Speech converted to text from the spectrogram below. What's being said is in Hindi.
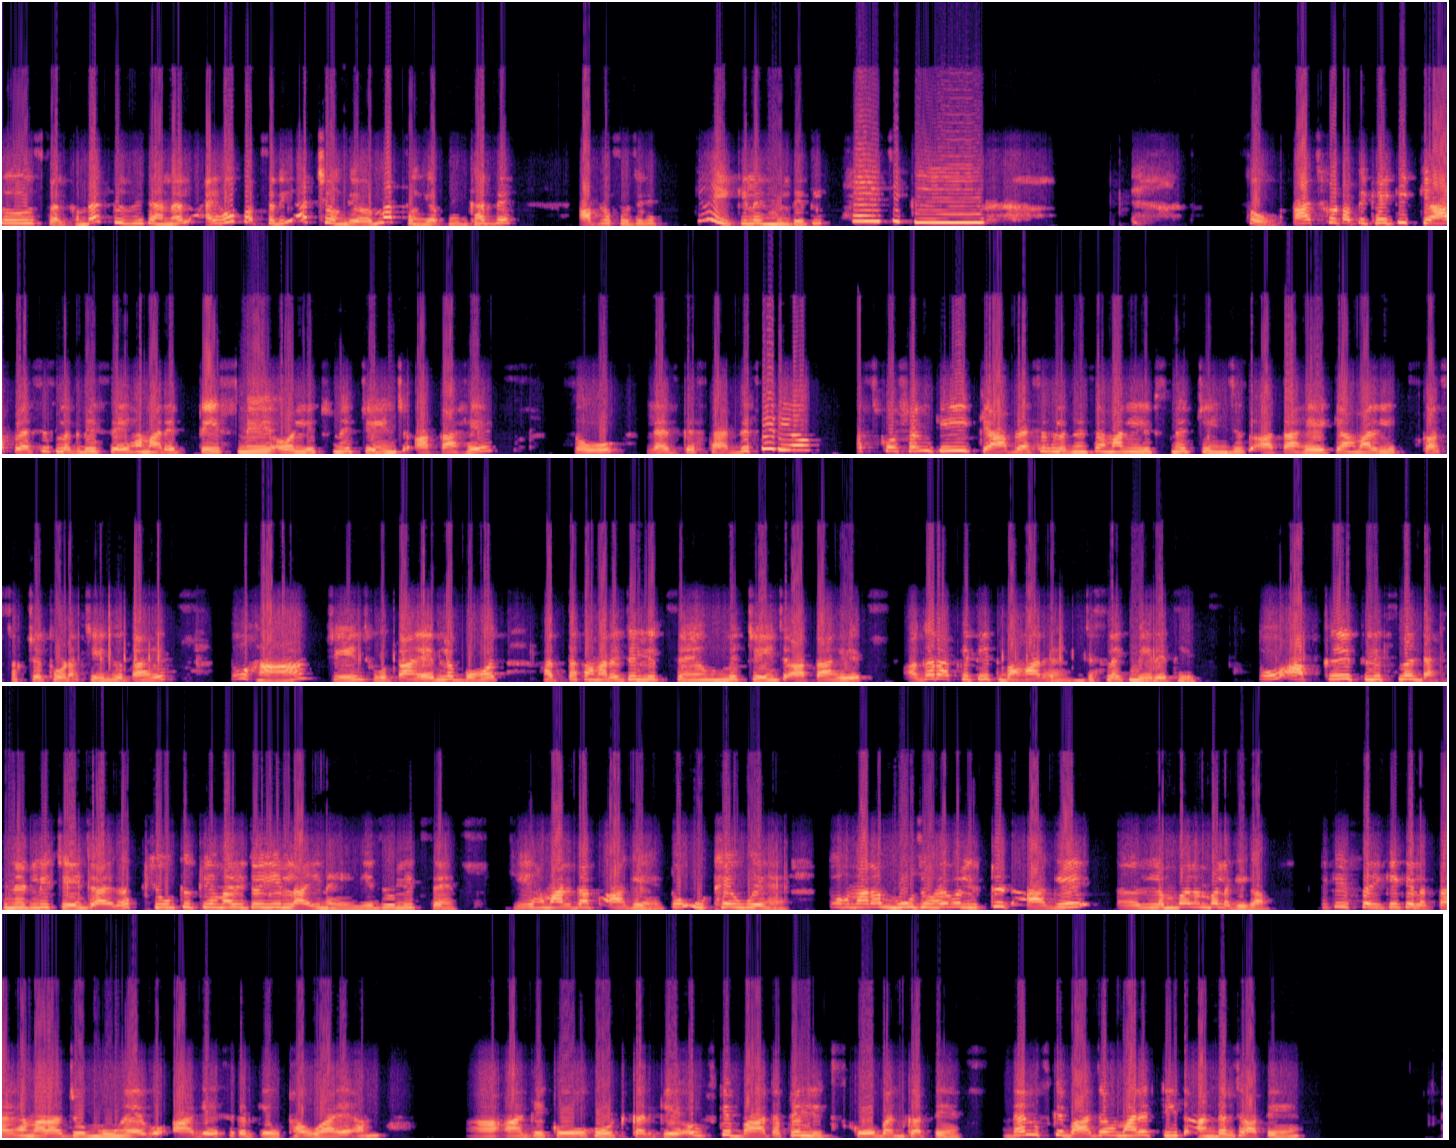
Welcome back to channel I hope आप सभी अच्छे होंगे और मस्त होंगे अपने घर पे। आप लोग सोचेंगे, क्या एक ही लाइन मिल देती? हे चिकू तो आज का टॉपिक है कि क्या प्रेसेस लगने से हमारे टेस्ट में और लिप्स में चेंज आता है। So let's get start this video first question की क्या ब्रेसेस लगने से हमारे लिप्स में चेंजेस आता है? क्या हमारे लिप्स का स्ट्रक्चर थोड़ा चेंज होता है? तो हाँ चेंज होता है। मतलब बहुत हद तक हमारे जो लिप्स हैं, उनमें चेंज आता है। अगर आपके टीथ बाहर हैं जस्ट लाइक मेरे थे तो आपके लिप्स में डेफिनेटली चेंज आएगा। क्यों? क्योंकि हमारी जो ये लाइन है, ये जो लिप्स हैं, ये हमारे दांत आगे हैं तो उठे हुए हैं। तो हमारा मुँह जो है, वो लिफ्टेड आगे लंबा लंबा लगेगा। ठीक है, इस तरीके के लगता है हमारा जो मुँह है, वो आगे ऐसे करके उठा हुआ है। हम आगे को होट करके और उसके बाद अपने लिप्स को बंद करते हैं। देन उसके बाद जब हमारे टीथ अंदर जाते हैं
